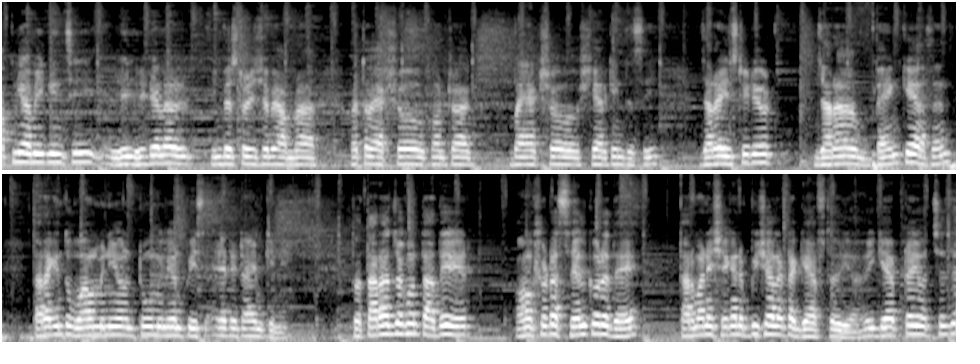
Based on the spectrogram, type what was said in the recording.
আপনি আমি কিনছি রিটেলার ইনভেস্টর হিসেবে আমরা হয়তো একশো কন্ট্রাক্ট বা একশো শেয়ার কিনতেছি। যারা ইনস্টিটিউট যারা ব্যাংকে আছেন, তারা কিন্তু one million two million piece at a time কিনে। তো তারা যখন তাদের অংশটা সেল করে দেয় তার মানে সেখানে বিশাল একটা গ্যাপ তৈরি হয়। ওই গ্যাপটাই হচ্ছে যে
